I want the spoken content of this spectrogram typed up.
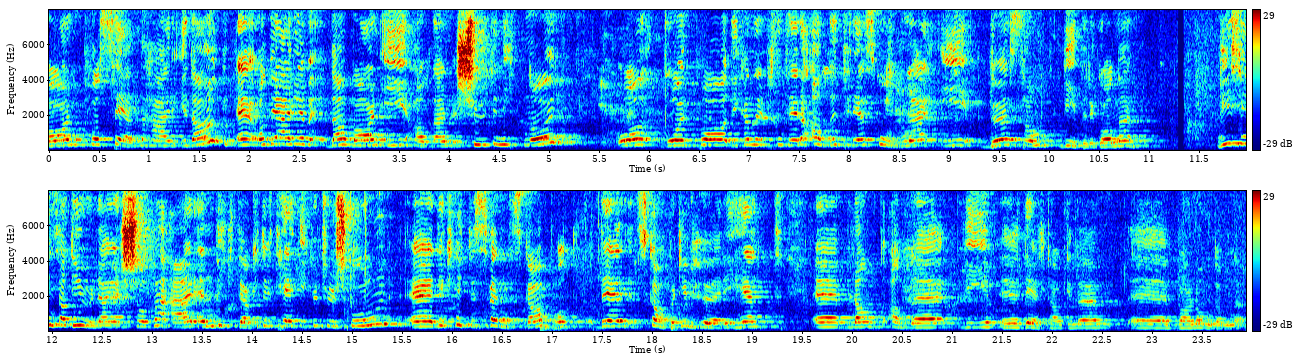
180 barn på scenen her i dag. Eh, og det er da barn i alderen 7 til 19 år. Og går på, de kan representere alle tre skolene i Bø samt videregående. Vi syns at juleshowet er en viktig aktivitet i kulturskolen. Eh, det knytter vennskap, og det skaper tilhørighet eh, blant alle de eh, deltakende eh, barn og ungdommene.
